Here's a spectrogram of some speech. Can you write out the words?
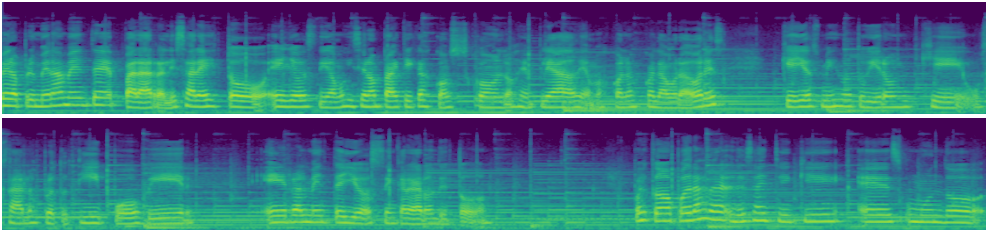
Pero primeramente para realizar esto ellos digamos hicieron prácticas con, con los empleados, digamos con los colaboradores que ellos mismos tuvieron que usar los prototipos, ver, eh, realmente ellos se encargaron de todo. Pues como podrás ver, el Design Thinking es un mundo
